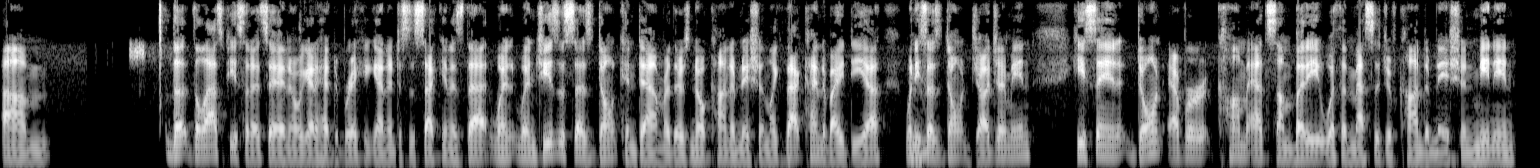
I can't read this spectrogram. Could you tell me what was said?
um, the the last piece that I'd say, I know we got to head to break again in just a second, is that when when Jesus says don't condemn or there's no condemnation, like that kind of idea, when mm-hmm. he says don't judge, I mean, he's saying don't ever come at somebody with a message of condemnation, meaning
